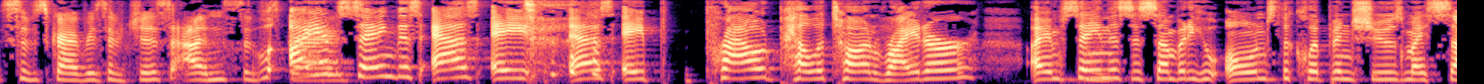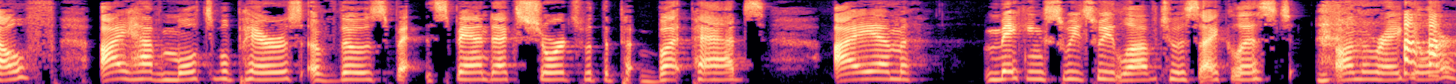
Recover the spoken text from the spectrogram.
subscribers have just unsubscribed. I am saying this as a as a proud Peloton rider. I am saying this as somebody who owns the clip-in shoes myself. I have multiple pairs of those sp- spandex shorts with the p- butt pads. I am making sweet, sweet love to a cyclist on the regular.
